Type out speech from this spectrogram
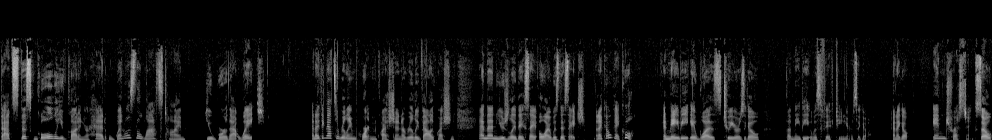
that's this goal you've got in your head. When was the last time you were that weight? And I think that's a really important question, a really valid question. And then usually they say, Oh, I was this age. And I go, Okay, cool. And maybe it was two years ago, but maybe it was 15 years ago. And I go, Interesting. So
